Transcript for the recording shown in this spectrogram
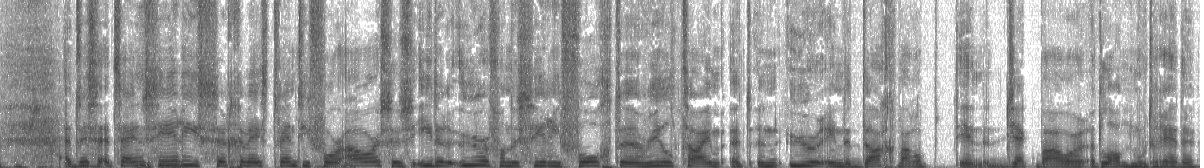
het, is, het zijn series uh, geweest 24 hours. Dus ieder uur van de serie volgt uh, real-time een uur in de dag... waarop Jack Bauer het land moet redden.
